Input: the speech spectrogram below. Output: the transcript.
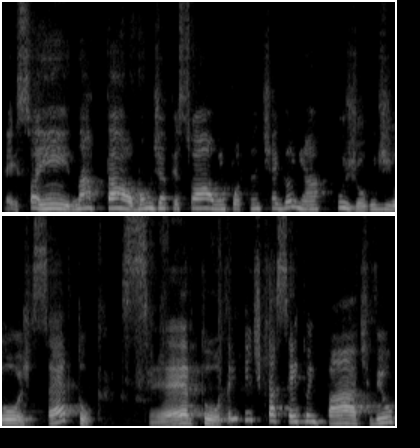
É isso aí. Natal, bom dia, pessoal. O importante é ganhar o jogo de hoje, certo? Certo. Tem gente que aceita o empate, viu?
